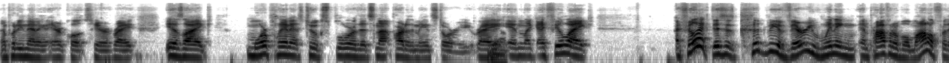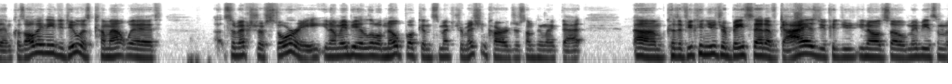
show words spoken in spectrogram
I'm putting that in air quotes here, right, is like more planets to explore that's not part of the main story, right? And like, I feel like. I feel like this is could be a very winning and profitable model for them because all they need to do is come out with some extra story, you know, maybe a little notebook and some extra mission cards or something like that. Um, because if you can use your base set of guys, you could use, you know, so maybe some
